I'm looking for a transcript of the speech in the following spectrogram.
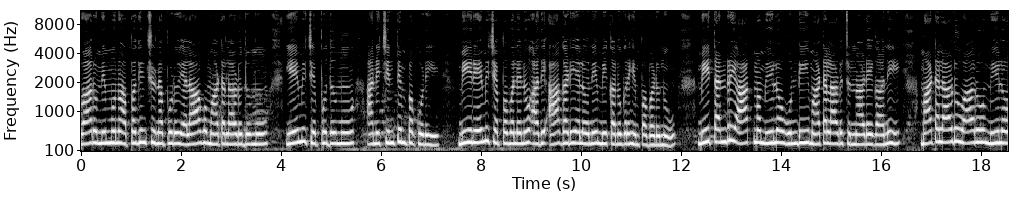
వారు మిమ్మును అప్పగించినప్పుడు ఎలాగో మాటలాడుదుము? ఏమి చెప్పుదుము? అని చింతింపకుడి. మీరేమి చెప్పవలెను? అది ఆ గడియలోనే మీకు అనుగ్రహింపబడును మీ తండ్రి ఆత్మ మీలో ఉండి మాటలాడుచున్నాడే గాని మాటలాడువారు మీలో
